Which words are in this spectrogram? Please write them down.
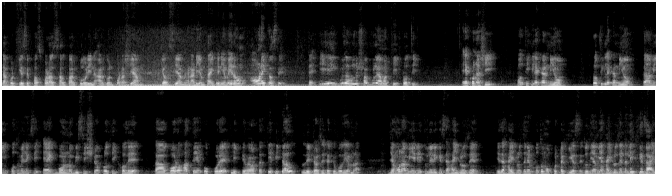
তারপর কি আছে? Phosphorus, sulphur, chlorine, argon, potassium, calcium, vanadium, titanium, এরকম অনেক আছে। তা এইগুলো হলো সবগুলো আমার কি প্রতীক। এখন আসি প্রতীক লেখার নিয়ম। প্রতীক লেখার নিয়ম, তা আমি প্রথমে লিখছি এক বর্ণ বিশিষ্ট প্রতীক হলে তা বড় হাতের ওপরে লিখতে হয়, অর্থাৎ ক্যাপিটাল লেটার যেটাকে বলি আমরা। যেমন আমি এটি তুলে রেখেছি হাইড্রোজেন এই যে হাইড্রোজেনের প্রথম অক্ষরটা কি আছে? যদি আমি হাইড্রোজেনটা লিখতে যাই,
